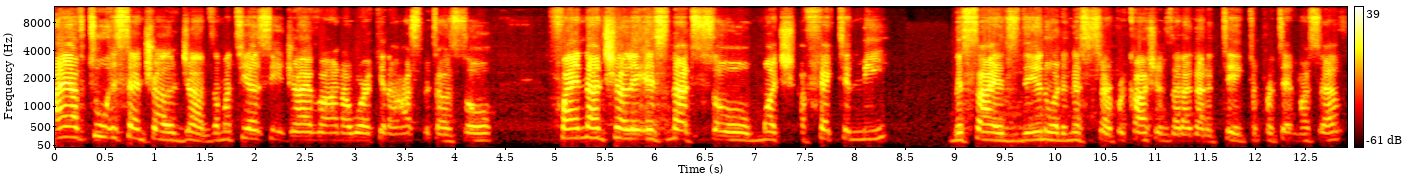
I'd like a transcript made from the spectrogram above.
I have two essential jobs. I'm a TLC driver and I work in a hospital. So financially, it's not so much affecting me besides the, you know, the necessary precautions that I got to take to protect myself.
